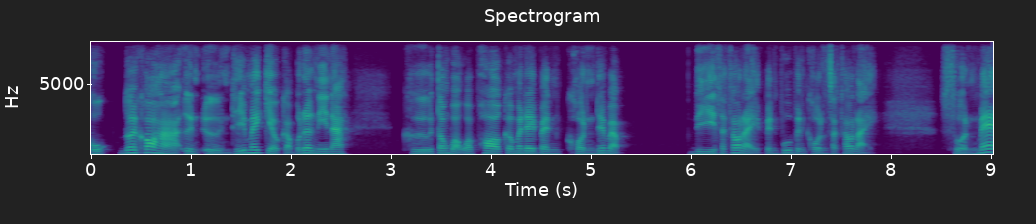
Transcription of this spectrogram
คุกด้วยข้อหาอื่น ๆ ที่ไม่เกี่ยวกับเรื่องนี้นะ คือต้องบอกว่าพ่อก็ไม่ได้เป็นคนที่แบบดีสักเท่าไหร่ เป็นผู้เป็นคนสักเท่าไหร่ ส่วนแม่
